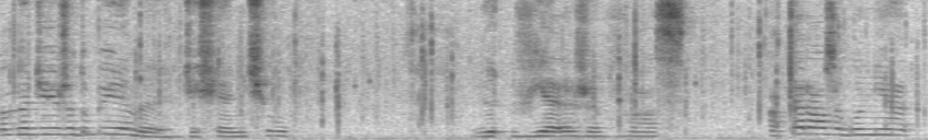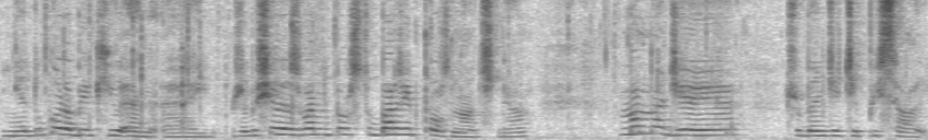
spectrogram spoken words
Mam nadzieję, że dobijemy 10. W- Wierzę w Was. A teraz ogólnie niedługo robię Q&A, żeby się z Wami po prostu bardziej poznać, nie? Mam nadzieję, że będziecie pisali.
